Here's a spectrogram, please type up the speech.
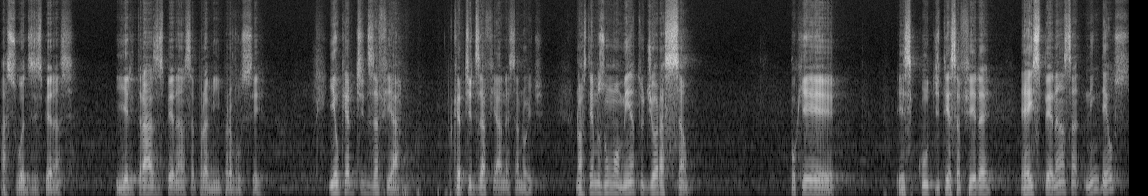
a sua desesperança. E Ele traz esperança para mim e para você. E eu quero te desafiar. Eu quero te desafiar nessa noite. Nós temos um momento de oração. Porque esse culto de terça-feira é a esperança em Deus.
